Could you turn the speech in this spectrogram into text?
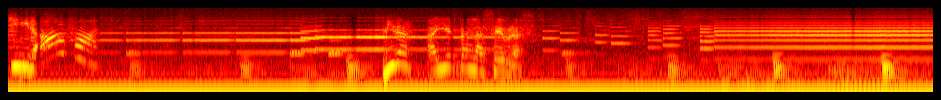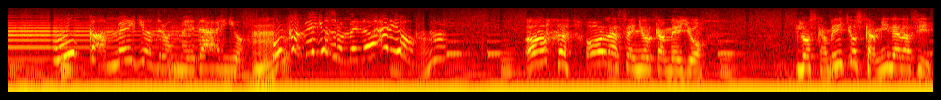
¡Jirafas! Mira, ahí están las cebras. ¡Un camello dromedario! ¿Mm? ¡Un camello dromedario! Ah, hola, señor camello. Los camellos caminan así.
